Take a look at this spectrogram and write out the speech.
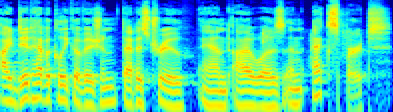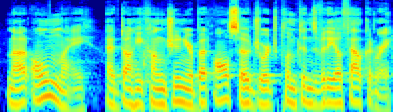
I did have a ColecoVision, that is true, and I was an expert not only at Donkey Kong Jr. but also George Plimpton's Video Falconry.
